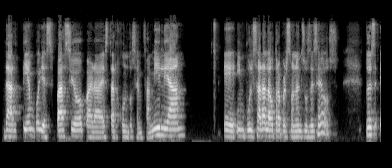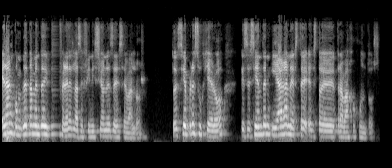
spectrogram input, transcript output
dar tiempo y espacio para estar juntos en familia, eh, impulsar a la otra persona en sus deseos. Entonces, eran completamente diferentes las definiciones de ese valor. Entonces siempre sugiero que se sienten y hagan este, este trabajo juntos.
